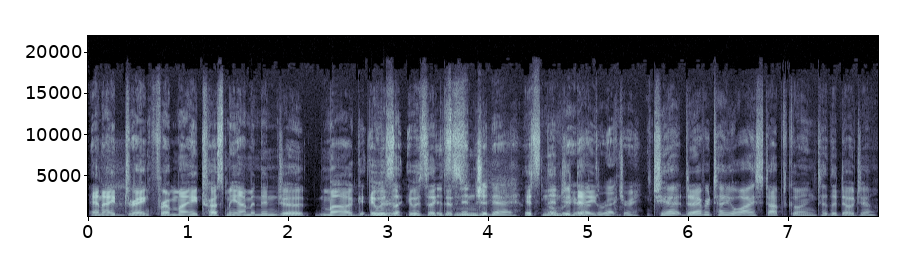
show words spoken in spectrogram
and I drank from my "Trust Me, I'm a Ninja" mug. It was it was like it's this Ninja Day. It's Ninja Day at the rectory. Did, you, did I ever tell you why I stopped going to the dojo?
